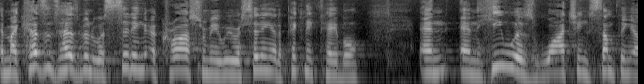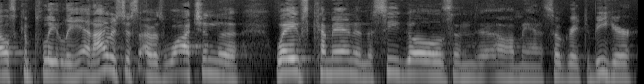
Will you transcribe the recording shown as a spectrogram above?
And my cousin's husband was sitting across from me. We were sitting at a picnic table, and, and he was watching something else completely. And I was just, I was watching the waves come in and the seagulls, and oh man, it's so great to be here.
